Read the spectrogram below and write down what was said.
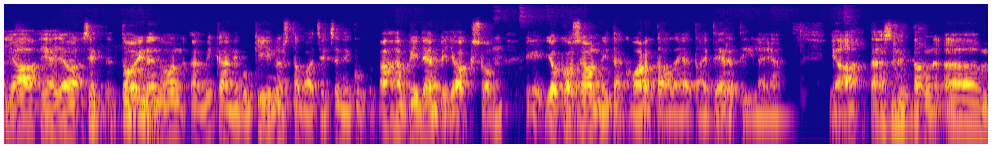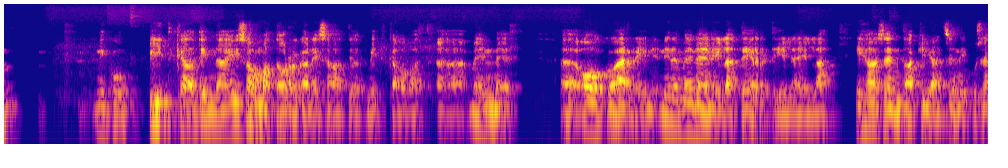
ja, ja, ja sitten toinen on, mikä on niin kuin kiinnostavaa, että sitten se niin kuin vähän pidempi jakso, mm. niin joko se on niitä kvartaaleja tai tertiilejä. Ja tässä nyt on ähm, niin kuin pitkälti nämä isommat organisaatiot, mitkä ovat äh, menneet äh, OKRiin, niin ne menee niillä tertiileillä ihan sen takia, että se, niin kuin se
